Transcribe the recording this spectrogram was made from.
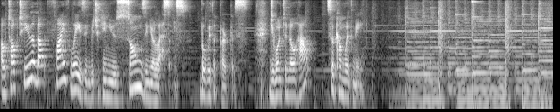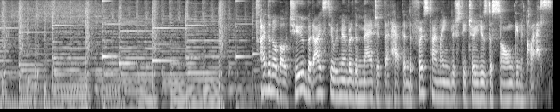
I'll talk to you about five ways in which you can use songs in your lessons, but with a purpose. Do you want to know how? So come with me. I don't know about you, but I still remember the magic that happened the first time my English teacher used a song in a class.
